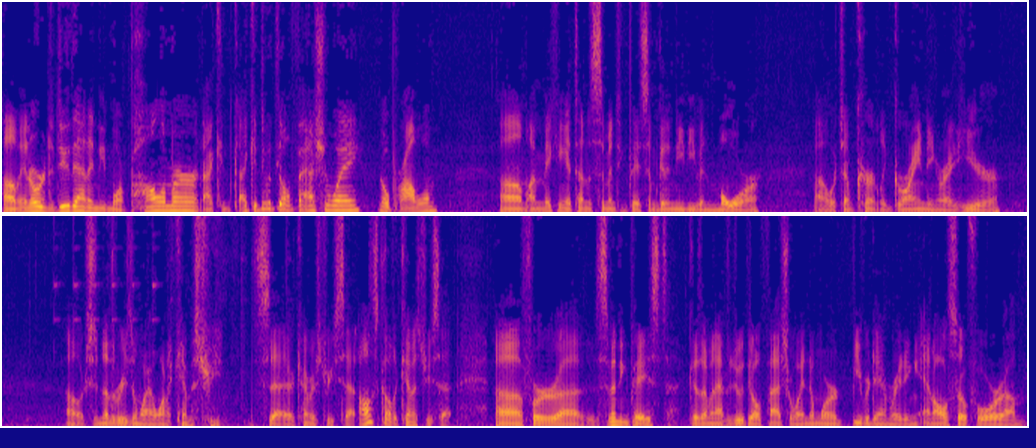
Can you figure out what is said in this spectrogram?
Um, in order to do that, I need more polymer. I could I could do it the old-fashioned way, no problem. Um, I'm making a ton of cementing paste. I'm going to need even more, uh, which I'm currently grinding right here uh, which is another reason why I want a chemistry set or chemistry set. I'll just call it a chemistry set uh, for uh, cementing paste because I'm gonna have to do it the old-fashioned way. No more beaver dam rating, and also for um,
